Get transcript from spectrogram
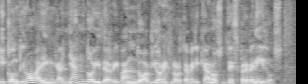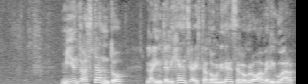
y continuaba engañando y derribando aviones norteamericanos desprevenidos. Mientras tanto, la inteligencia estadounidense logró averiguar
